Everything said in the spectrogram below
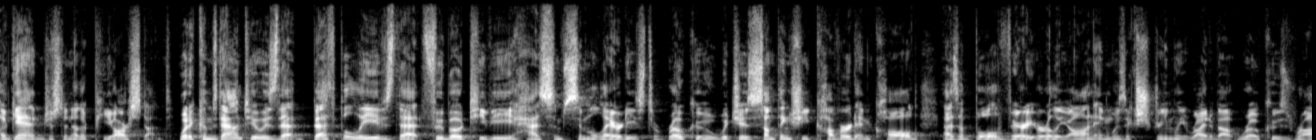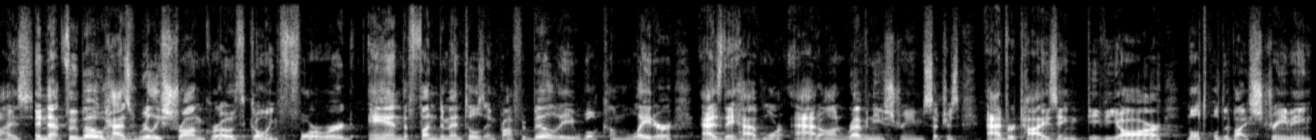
again just another PR stunt? What it comes down to is that Beth believes that Fubo TV has some similarities to Roku, which is something she covered and called as a bull very early on and was extremely right about Roku's rise. And that Fubo has really strong growth going forward and the fundamentals and profitability will come later as they have more add on revenue streams such as advertising, DVR, multiple device streaming,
